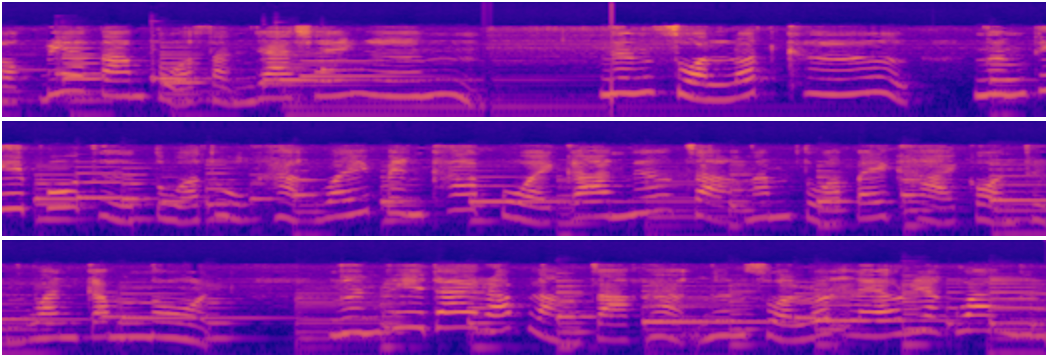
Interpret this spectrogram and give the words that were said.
ดอกเบี้ยตามตั๋วสัญญาใช้เงิน เงินส่วนลดคือเงินที่ผู้ถือตั๋วถูกหักไว้เป็นค่าป่วยการเนื่องจากนำตั๋วไปขายก่อนถึงวันกำหนด เงินที่ได้รับหลังจากหักเงินส่วนลดแล้วเรียกว่าเงิน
